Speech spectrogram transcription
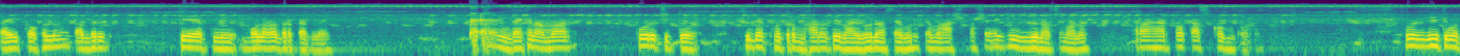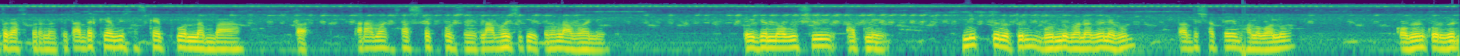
তাই কখনো তাদেরকে আপনি বলারও দরকার নেই। দেখেন, আমার পরিচিত শুধু একমাত্র ভারতীয় ভাই বোন আছে, এমনকি আমার আশপাশে একজন, দুজন আছে মানুষ, তারা এরপর কাজ কম করে। রীতিমতো কাজ করে না। তো তাদেরকে আমি সাবস্ক্রাইব করলাম বা তারা আমাকে সাবস্ক্রাইব করছে, লাভ হয়েছে কি? কোনো লাভ হয়নি। এই জন্য অবশ্যই আপনি নিত্য নতুন বন্ধু বানাবেন এবং তাদের সাথে ভালো ভালো কমেন্ট করবেন,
